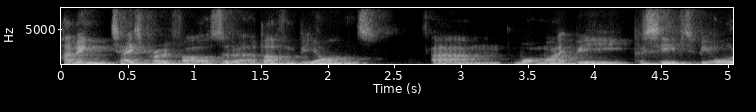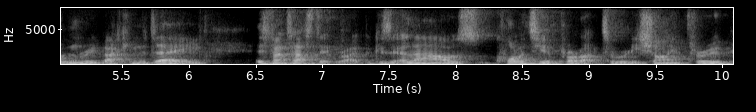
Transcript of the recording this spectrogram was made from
having taste profiles that are above and beyond um, what might be perceived to be ordinary back in the day is fantastic, right? Because it allows quality of product to really shine through.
